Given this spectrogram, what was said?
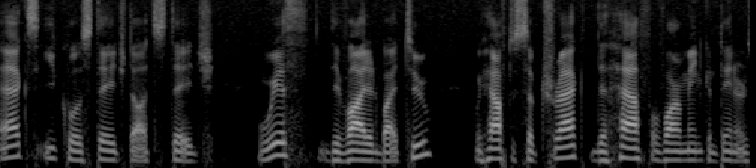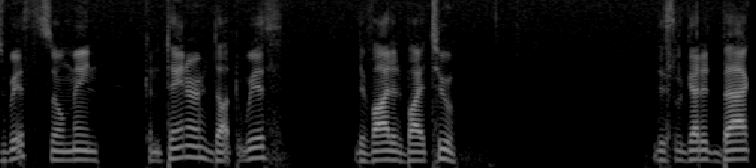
x equals stage dot stage width divided by 2 we have to subtract the half of our main container's width. So main container dot width divided by 2 this will get it back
